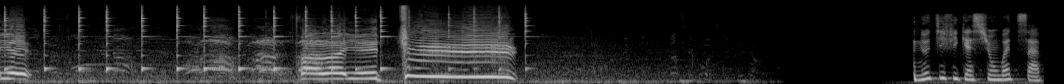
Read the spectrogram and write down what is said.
travailler. Travailler, tu Notification WhatsApp,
